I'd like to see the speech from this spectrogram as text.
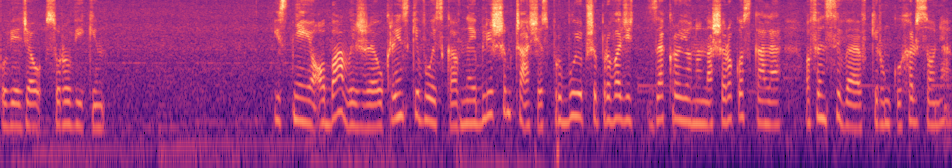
powiedział Surowikin. Istnieją obawy, że ukraińskie wojska w najbliższym czasie spróbują przeprowadzić zakrojoną na szeroką skalę ofensywę w kierunku Hersonia.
